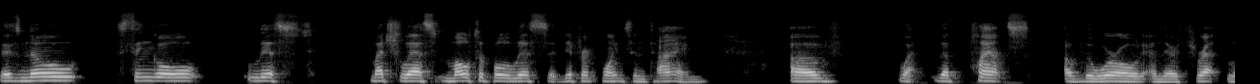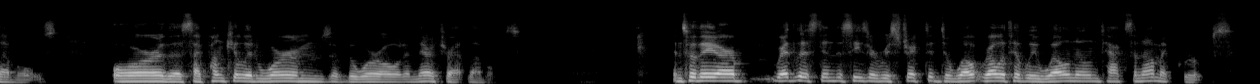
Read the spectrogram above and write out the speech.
There's no single list, much less multiple lists at different points in time of what the plants of the world and their threat levels, or the sipunculid worms of the world and their threat levels. And so they are, red list indices are restricted to well, relatively well-known taxonomic groups.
